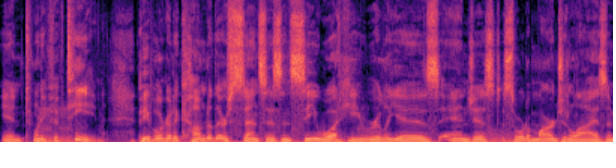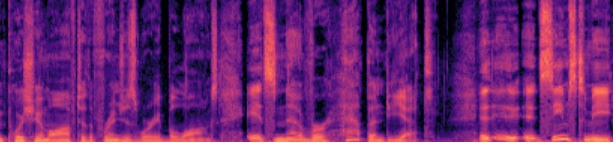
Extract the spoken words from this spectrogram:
in 2015. Mm-hmm. People are going to come to their senses and see what he really is and just mm-hmm. sort of marginalize and push him off to the fringes where he belongs. It's never happened yet. It, it, it, seems to me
